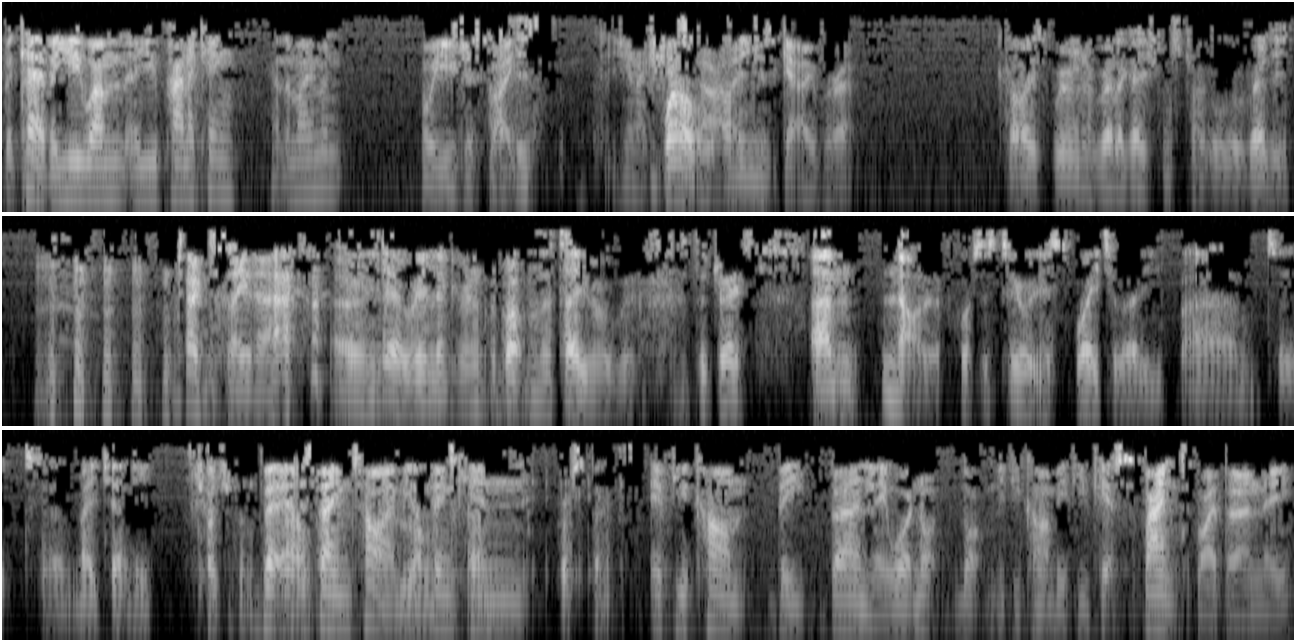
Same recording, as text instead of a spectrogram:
But Kev, are you um are you panicking at the moment, or are you just like you know Well, I mean- just get over it? guys, we're in a relegation struggle already. Don't say that. Oh yeah, we're lingering at the bottom of the table with the Dregs. Um, no, of course it's too. It's way too early um, to, to make any judgment. But at the same time, you're thinking prospects. if you can't beat Burnley, well, not not if you can't beat, if you get spanked by Burnley,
